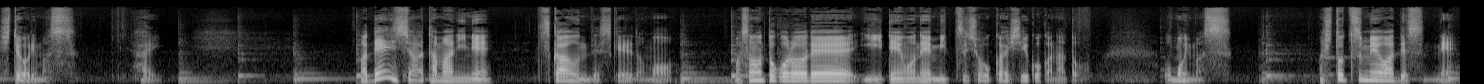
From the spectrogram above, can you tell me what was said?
しております。はい。まあ、電車たまにね使うんですけれども、まあ、そのところでいい点をね3つ紹介していこうかなと思います、まあ、1つ目はですね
